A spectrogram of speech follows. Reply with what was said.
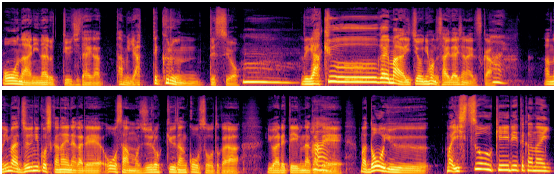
オーナーになるっていう時代が多分やってくるんですよ。うん。で、野球がまあ一応日本で最大じゃないですか。はい。あの、今12個しかない中で、王さんも16球団構想とか言われている中で、はまあどういう、まあ異質を受け入れていかない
